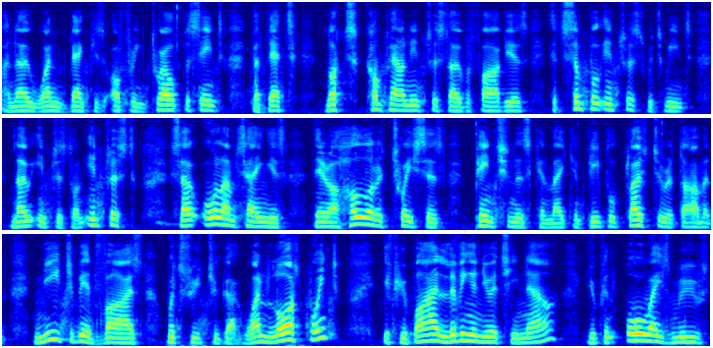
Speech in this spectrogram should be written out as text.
I know one bank is offering 12%, but that's not compound interest over five years. It's simple interest, which means no interest on interest. So all I'm saying is there are a whole lot of choices pensioners can make, and people close to retirement need to be advised which route to go. One last point if you buy a living annuity now, you can always move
